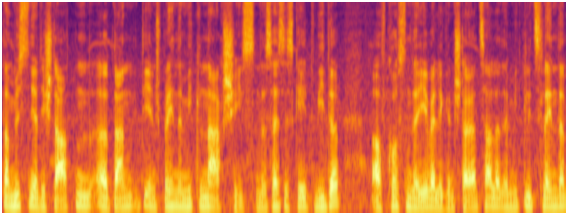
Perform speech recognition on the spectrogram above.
dann müssen ja die Staaten äh, dann die entsprechenden Mittel nachschießen. Das heißt, es geht wieder auf Kosten der jeweiligen Steuerzahler der Mitgliedsländer,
